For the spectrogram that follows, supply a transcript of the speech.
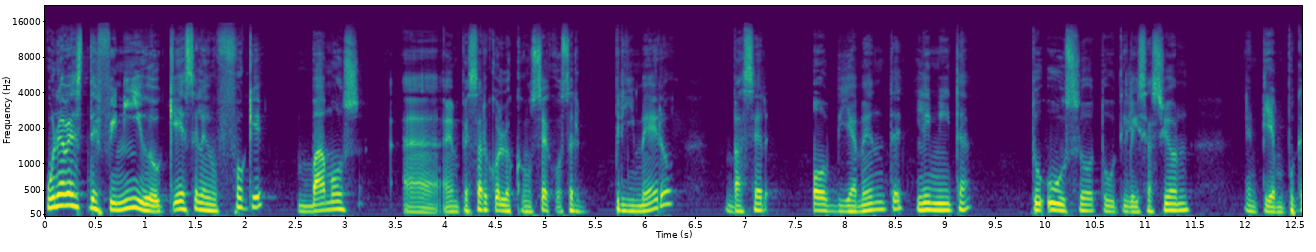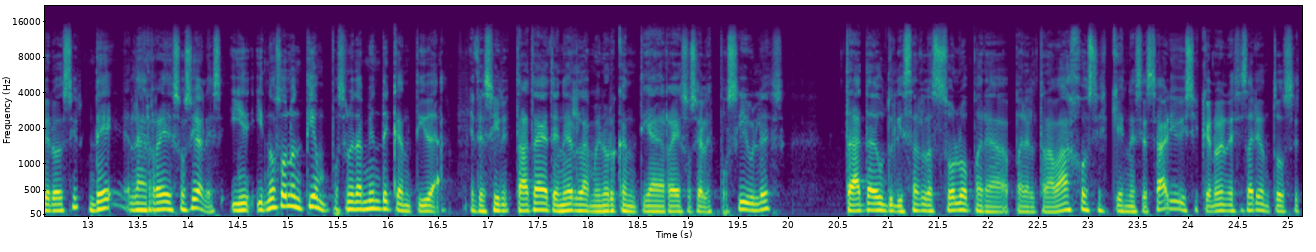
Una vez definido qué es el enfoque, vamos a, empezar con los consejos. El primero va a ser, obviamente, limita tu uso, tu utilización en tiempo, quiero decir, de las redes sociales. Y, no solo en tiempo, sino también de cantidad. Es decir, trata de tener la menor cantidad de redes sociales posibles. Trata de utilizarlas solo para, para el trabajo si es que es necesario. Y si es que no es necesario, entonces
